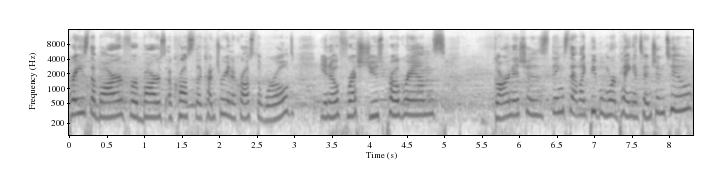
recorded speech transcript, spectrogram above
raised the bar for bars across the country and across the world. You know, fresh juice programs, garnishes, things that like people weren't paying attention to,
